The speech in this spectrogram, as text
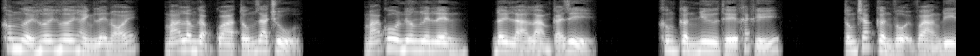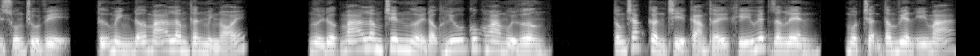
Không người hơi hơi hành lễ nói, mã lâm gặp qua tống gia chủ. Mã cô nương lên lên, đây là làm cái gì? Không cần như thế khách khí. Tống chắc cần vội vàng đi xuống chủ vị, tự mình đỡ mã lâm thân mình nói. Người được mã lâm trên người độc hữu cúc hoa mùi hương. Tống chắc cần chỉ cảm thấy khí huyết dâng lên, một trận tâm viên ý mã.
